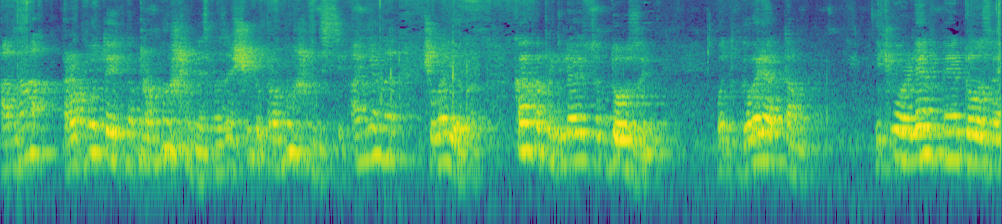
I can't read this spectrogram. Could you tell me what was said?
Она работает на промышленность, на защиту промышленности, а не на человека. Как определяются дозы? Вот говорят там эквивалентные дозы,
